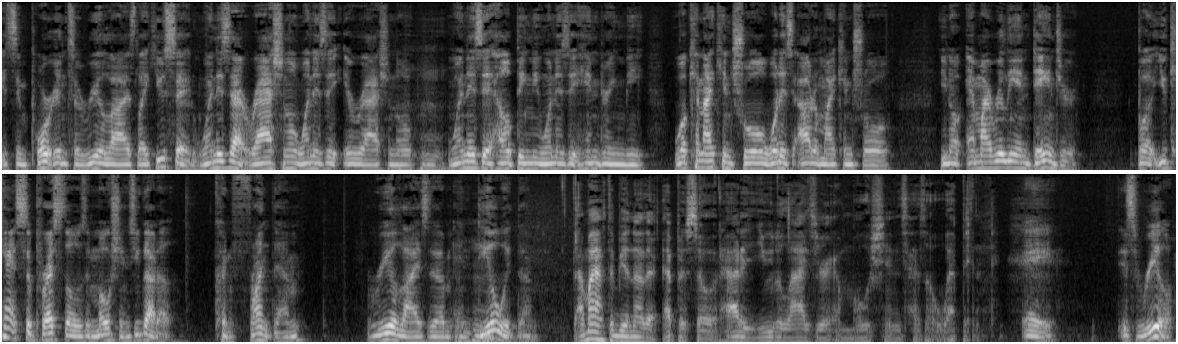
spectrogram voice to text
it's important to realize, like you said, when is that rational? When is it irrational? Mm-hmm. When is it helping me? When is it hindering me? What can I control? What is out of my control? You know, am I really in danger? But you can't suppress those emotions. You got to confront them, realize them, and mm-hmm. deal with them. That might have to be another episode. How to utilize your emotions as a weapon. Hey, it's real.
